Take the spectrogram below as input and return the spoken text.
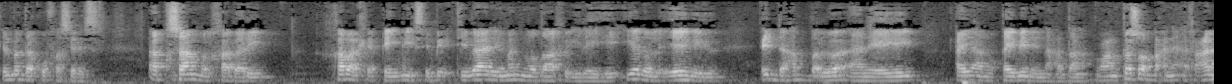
kelmaddaa ku fasiraysa aqsaamu lkhabari khabarka qeybihiisa biictibaari man yudaafu ilayhi iyadoo la eegayo cidda hadba loo aaneeyey ayaanu qaybinaynaa haddana. Waxaanu ka soo baxnay afcaal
